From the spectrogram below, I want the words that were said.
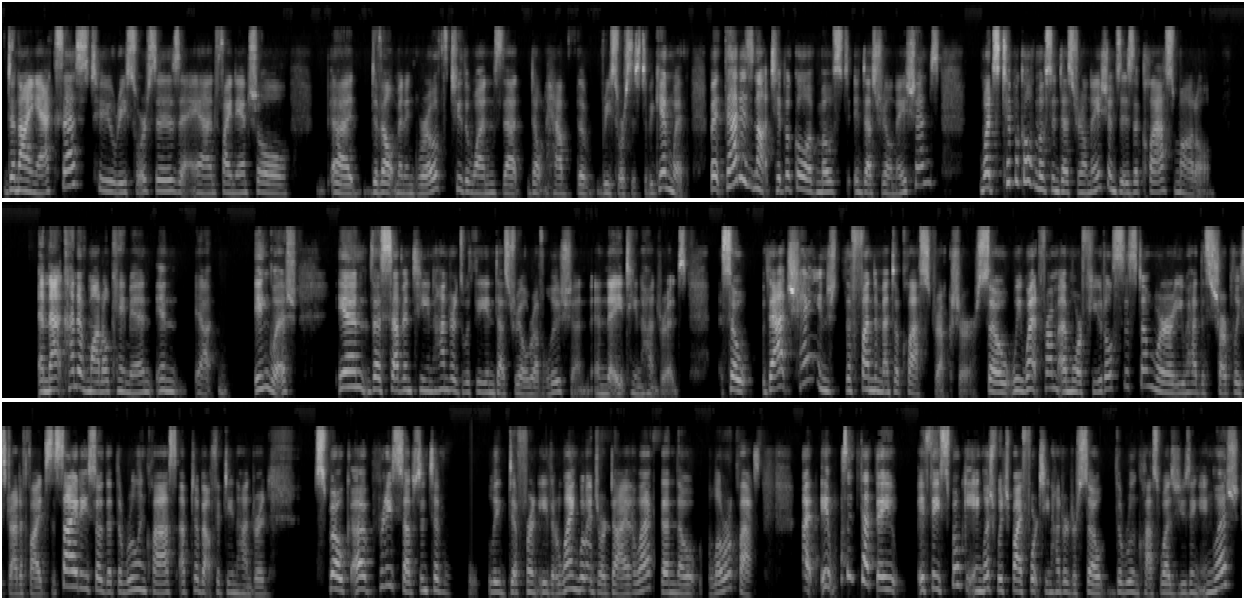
denying access to resources and financial uh, development and growth to the ones that don't have the resources to begin with. But that is not typical of most industrial nations. What's typical of most industrial nations is a class model and that kind of model came in in uh, english in the 1700s with the industrial revolution in the 1800s so that changed the fundamental class structure. So we went from a more feudal system where you had this sharply stratified society so that the ruling class up to about 1500 spoke a pretty substantively different either language or dialect than the lower class but it wasn't that they if they spoke English, which by 1400 or so the ruling class was using English,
